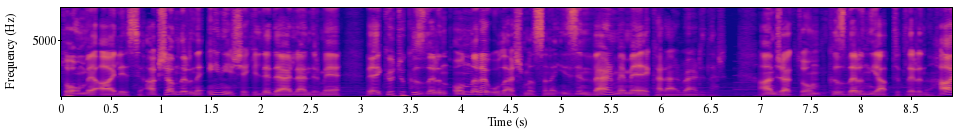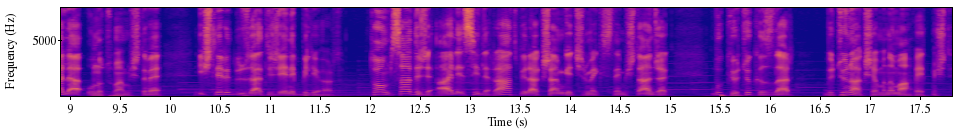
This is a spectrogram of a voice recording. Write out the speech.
Tom ve ailesi akşamlarını en iyi şekilde değerlendirmeye ve kötü kızların onlara ulaşmasına izin vermemeye karar verdiler. Ancak Tom kızların yaptıklarını hala unutmamıştı ve işleri düzelteceğini biliyordu. Tom sadece ailesiyle rahat bir akşam geçirmek istemişti ancak bu kötü kızlar bütün akşamını mahvetmişti.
